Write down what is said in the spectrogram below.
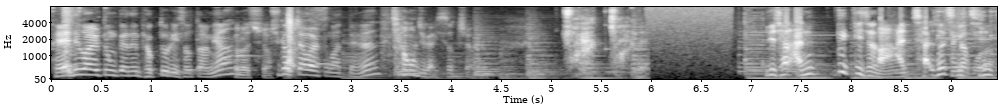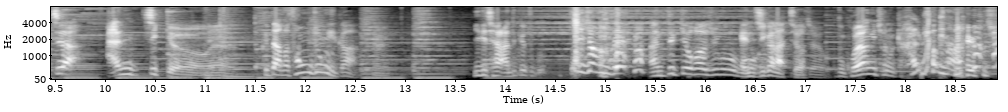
배드 활동 때는 벽돌이 있었다면 그렇죠. 추격자 활동할 때는 창호지가 있었죠. 촥촥. 네. 이게 잘 안 뜯기잖아. 아, 안- 자, 솔직히 생각보다. 진짜 안 찢겨요. 네. 그때 아마 성종이가 이게 잘 안 뜯겨지 고 찢었는데 안 뜯겨가지고 뭐- NG가 났죠. 맞아요. 보통 고양이처럼 이렇게 핥혔나 해가지고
